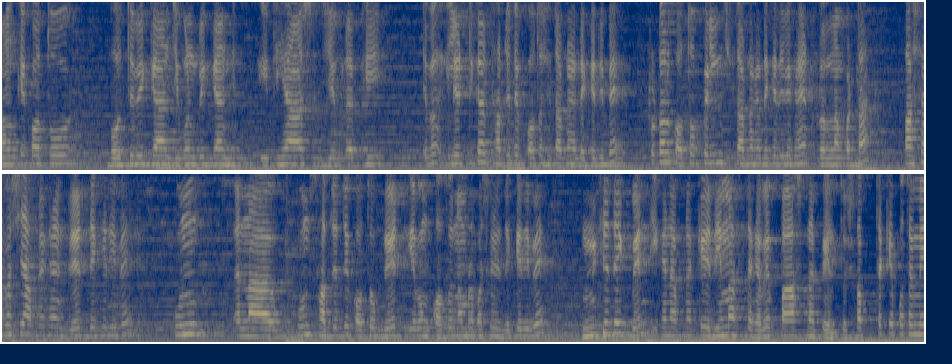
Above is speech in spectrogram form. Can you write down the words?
অঙ্কে কত ভৌতবিজ্ঞান জীবনবিজ্ঞান ইতিহাস জিওগ্রাফি এবং ইলেকট্রিক্যাল সাবজেক্টে কত সেটা আপনাকে দেখে দিবে। টোটাল কত পেলেন সেটা আপনাকে দেখে দিবে এখানে টোটাল নাম্বারটা পাশাপাশি আপনি এখানে গ্রেড দেখে দিবে, কোন, না, কোন সাবজেক্টে কত গ্রেড এবং কত নাম্বার পাশাপাশি দেখে দিবে। নিচে দেখবেন এখানে আপনাকে রিমার্কস দেখাবে পাস না ফেল তো সব থেকে প্রথমে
